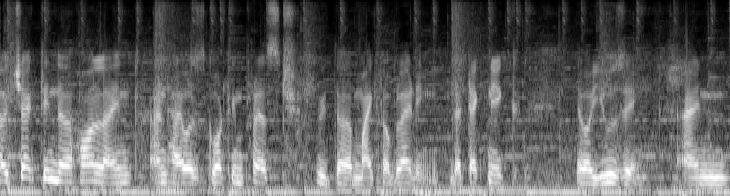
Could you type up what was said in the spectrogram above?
I checked in the online and I was got impressed with the microblading, the technique they were using and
